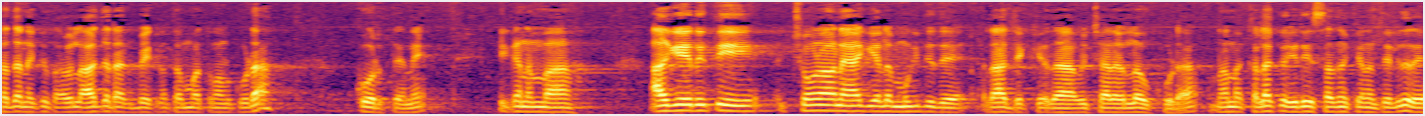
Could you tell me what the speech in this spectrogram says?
ಸದನಕ್ಕೆ ತಾವೆಲ್ಲ ಹಾಜರಾಗಬೇಕಂತ ಮತವನ್ನು ಕೂಡ ಕೋರ್ತೇನೆ. ಈಗ ನಮ್ಮ ಹಾಗೇ ರೀತಿ ಚುನಾವಣೆ ಆಗಿ ಎಲ್ಲ ಮುಗಿದಿದೆ, ರಾಜಕೀಯದ ವಿಚಾರ ಎಲ್ಲವೂ ಕೂಡ. ನನ್ನ ಕಲಕ ಇಡೀ ಸದನಕ್ಕೆ ಏನಂತ ಹೇಳಿದರೆ,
